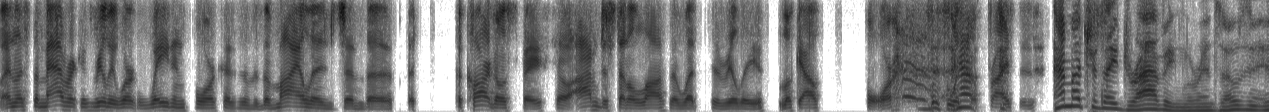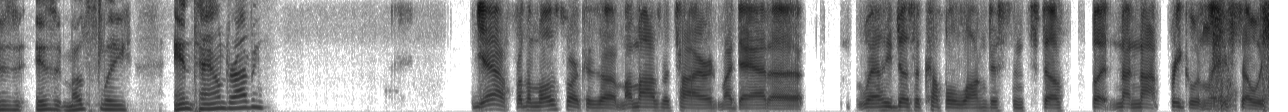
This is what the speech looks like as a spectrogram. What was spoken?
unless the Maverick is really worth waiting for because of the mileage and the, the the cargo space, so I'm just at a loss of what to really look out for with How- the prices. How much are they driving, Lorenzo? Is it, is it, is it mostly in town driving? Yeah, for the most part, because uh, my mom's retired. My dad, uh, well, he does a couple long distance stuff, but not not frequently. So it's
